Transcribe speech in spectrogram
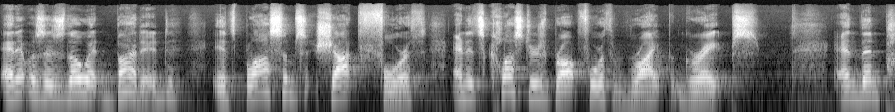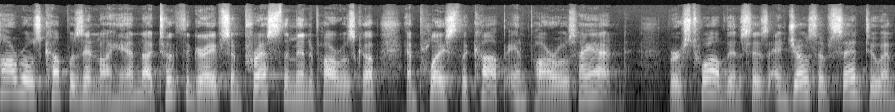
and it was as though it budded, its blossoms shot forth, and its clusters brought forth ripe grapes. And then Paro's cup was in my hand. I took the grapes and pressed them into Paro's cup and placed the cup in Paro's hand. Verse 12 then says, And Joseph said to him,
